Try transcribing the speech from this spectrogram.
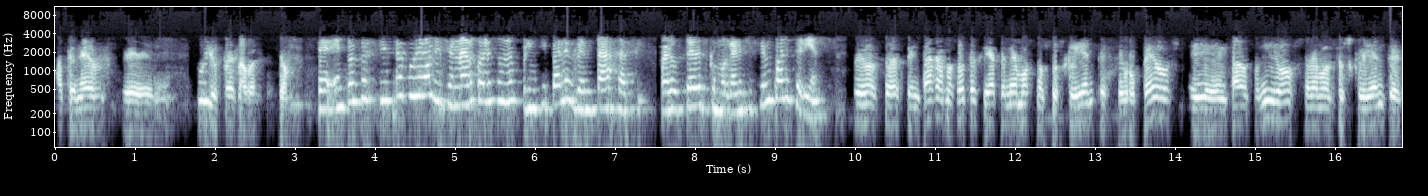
a tener eh, suyo pues la organización. Eh, entonces, si usted pudiera mencionar cuáles son las principales ventajas para ustedes como organización, ¿cuáles serían? nuestras ventajas nosotros que ya tenemos nuestros clientes europeos eh, en Estados Unidos, tenemos nuestros clientes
